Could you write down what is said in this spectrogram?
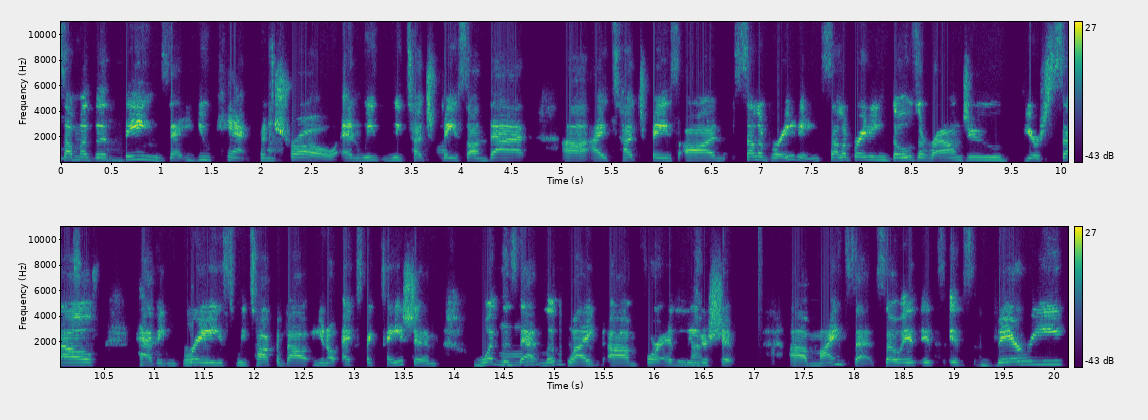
some of the things that you can't control. And we we touch base on that. Uh, I touch base on celebrating, celebrating those around you, yourself, having grace. We talk about you know expectation. What mm-hmm. does that look like um, for a leadership uh, mindset? So it, it's it's very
